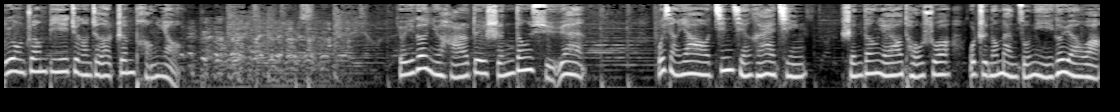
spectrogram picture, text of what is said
不用装逼就能交到真朋友。有一个女孩对神灯许愿：“我想要金钱和爱情。”神灯摇摇头说：“我只能满足你一个愿望。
